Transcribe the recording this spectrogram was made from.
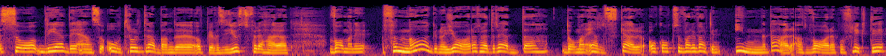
så blev det en så otroligt drabbande upplevelse just för det här att vad man är förmögen att göra för att rädda de man älskar och också vad det verkligen innebär att vara på flykt. Det,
